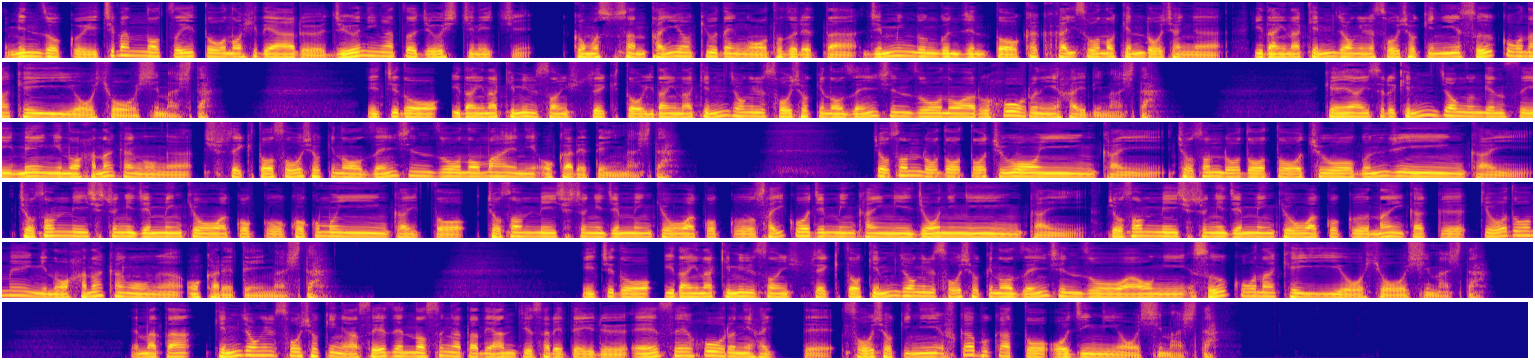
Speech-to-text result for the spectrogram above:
民族一番の追悼の日である12月17日、コムス山太陽宮殿を訪れた人民軍軍人と各階層の剣道者が偉大な金正日総書記に崇高な敬意を表しました。一度、偉大なキミルソン主席と偉大な金正日総書記の全身像のあるホールに入りました。敬愛する金正恩元帥名義の花籠が主席と総書記の全身像の前に置かれていました。朝鮮労働党中央委員会、朝鮮労働党中央軍事委員会、朝鮮民主主義人民共和国国務委員会と、朝鮮民主主義人民共和国最高人民会議常任委員会、朝鮮民主主義人民共和国内閣共同名義の花籠が置かれていました。一度、偉大なキミルソン主席とキム・ジョンイル総書記の全身像を仰ぎ、崇高な敬意を表しました。また、金正日総書記が生前の姿で安置されている衛星ホールに入って、総書記に深々とお辞儀をしました。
